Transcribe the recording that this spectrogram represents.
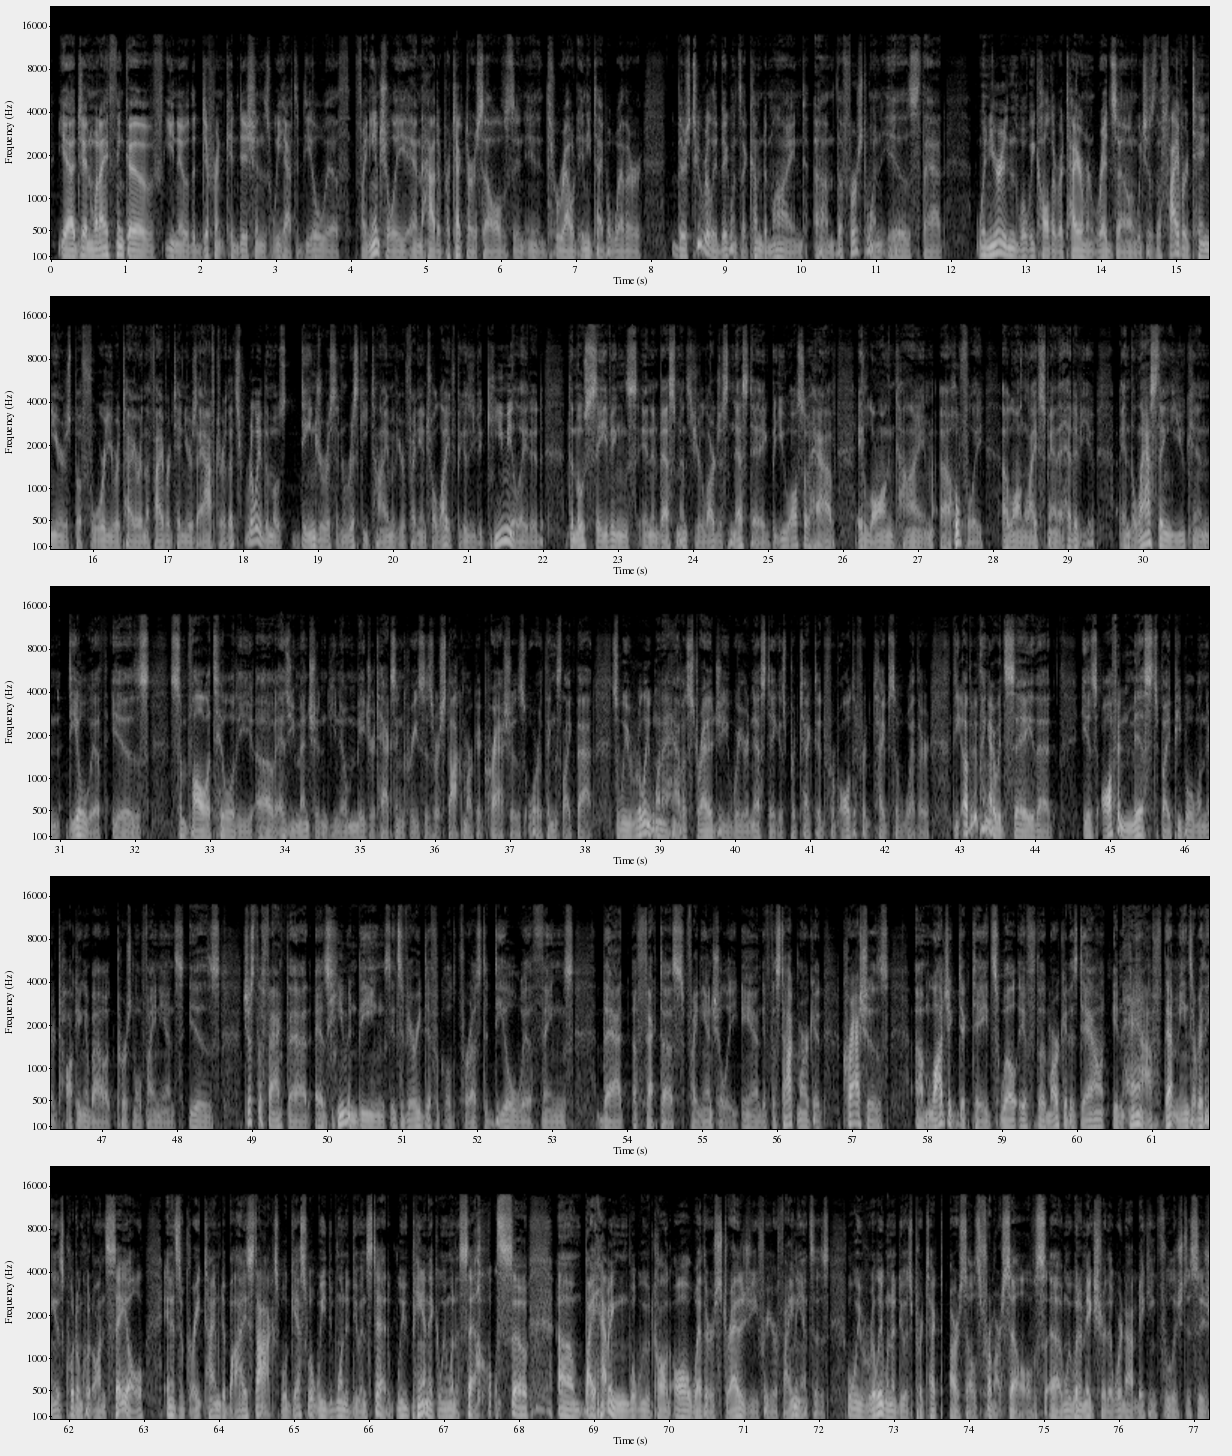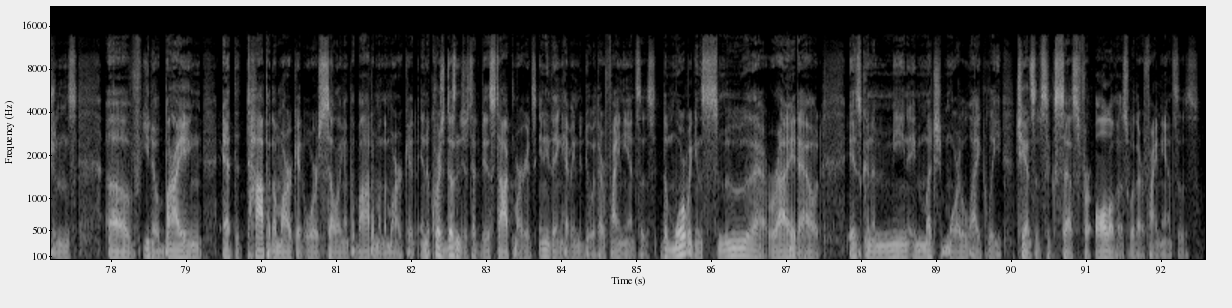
Yeah, Jen, when I think of, you know, the different conditions we have to deal with financially and how to protect ourselves in, in throughout any type of weather, there's two really big ones that come to mind. Um, the first one is that when you're in what we call the retirement red zone, which is the five or 10 years before you retire and the five or 10 years after, that's really the most dangerous and risky time of your financial life because you've accumulated the most savings and investments, your largest nest egg, but you also have a long time, uh, hopefully, a long lifespan ahead of you. And the last thing you can deal with is some volatility of, as you mentioned, you know, major tax increases or stock market crashes or things like that. So we really want to have a strategy where your nest egg is protected from all different types of weather. The other thing I would say that is often missed by people when they're talking about personal finance is just the fact that as human beings, it's very difficult for us to deal with things that affect us financially. And if the stock market crashes, um, logic dictates well, if the market is down in half, that means everything is quote unquote on sale and it's a great time to buy stocks. Well, guess what we want to do instead? We panic and we want to sell. So, um, by having what we would call an all weather strategy for your finances, what we really want to do is protect ourselves from ourselves. Uh, we want to make sure that we're not making foolish decisions of, you know, buying at the top of the market or selling at the bottom of the market. And of course, it doesn't just have to be the stock market, it's anything having to do with our finances. The more we can smooth that ride out is going to mean a much more likely chance of success for all of us with our finances.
